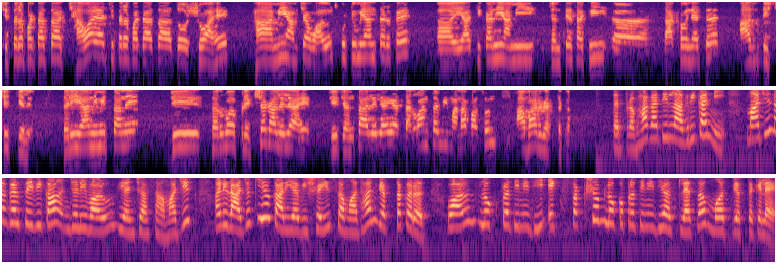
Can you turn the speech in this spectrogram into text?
चित्रपटाचा छावा या चित्रपटाचा जो शो आहे हा आम्ही आमच्या वाळूंज कुटुंबियांतर्फे या ठिकाणी आम्ही जनतेसाठी दाखवण्याचं आज निश्चित केले. तरी या निमित्ताने जे सर्व प्रेक्षक आलेले आहेत जे जनता आलेली आहे या सर्वांचा मी मनापासून आभार व्यक्त करतो. तर प्रभागातील नागरिकांनी माजी नगरसेविका अंजली वाळुंज यांच्या सामाजिक आणि राजकीय कार्याविषयी समाधान व्यक्त करत वाळुंज लोकप्रतिनिधी एक सक्षम लोकप्रतिनिधी असल्याचं मत व्यक्त केलंय.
